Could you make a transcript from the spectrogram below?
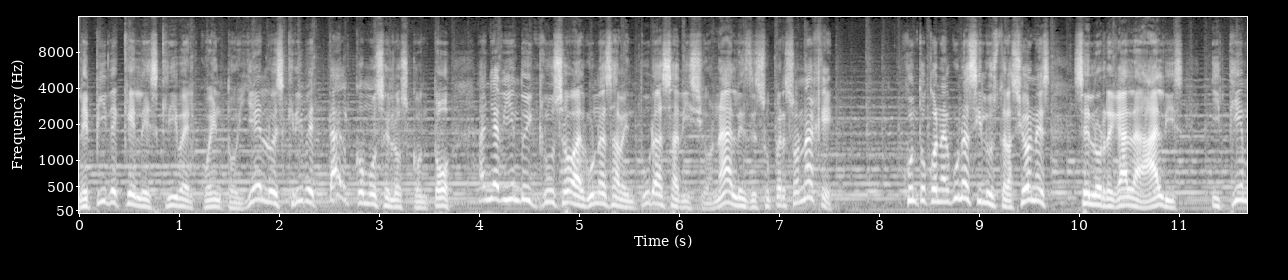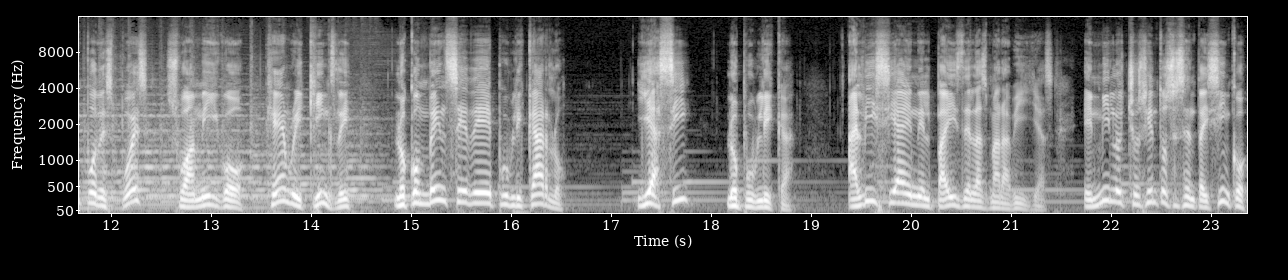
le pide que le escriba el cuento y él lo escribe tal como se los contó, añadiendo incluso algunas aventuras adicionales de su personaje. Junto con algunas ilustraciones se lo regala a Alice y tiempo después su amigo Henry Kingsley lo convence de publicarlo. Y así lo publica. Alicia en el País de las Maravillas, en 1865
